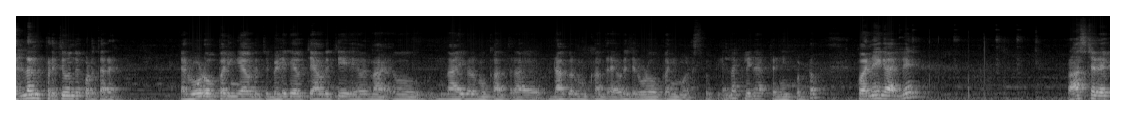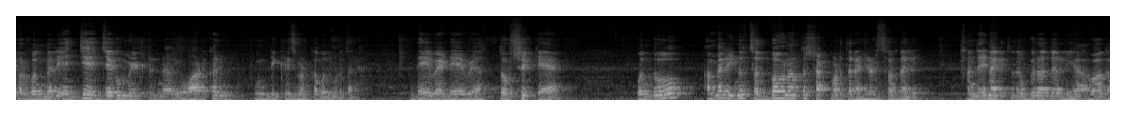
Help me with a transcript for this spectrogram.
ಎಲ್ಲನೂ ಪ್ರತಿಯೊಂದು ಕೊಡ್ತಾರೆ. ರೋಡ್ ಓಪನಿಂಗ್ ಯಾವ ರೀತಿ, ಬೆಳಿಗ್ಗೆ ಹೊತ್ತು ಯಾವ ರೀತಿ ನಾಯಿಗಳ ಮುಖಾಂತರ ಡಾಗ್ಗಳ ಮುಖಾಂತರ ಯಾವ ರೀತಿ ರೋಡ್ ಓಪನಿಂಗ್ ಮಾಡಿಸ್ಬೇಕು? ಎಲ್ಲ ಕ್ಲೀನಾಗಿ ಟ್ರೈನಿಂಗ್ ಕೊಟ್ಟು ಕೊನೆಗೆ ಅಲ್ಲಿ ರಾಷ್ಟ್ರ ರೈಫಲ್ ಬಂದಮೇಲೆ ಹೆಜ್ಜೆ ಹೆಜ್ಜೆಗೂ ಮಿಲಿಟ್ರಿನ ವಾಡ್ಕೊಂಡು ಡಿಕ್ರೀಸ್ ಮಾಡ್ಕೊಂಡು ಬಂದ್ಬಿಡ್ತಾರೆ. ಡೇ ಬೈ ಡೇ ಹತ್ತು ವರ್ಷಕ್ಕೆ ಒಂದು, ಆಮೇಲೆ ಇನ್ನೂ ಸದ್ಭಾವನ ಅಂತ ಸ್ಟಾರ್ಟ್ ಮಾಡ್ತಾರೆ ಎರಡು ಸಾವಿರದಲ್ಲಿ. ಅಂದ್ರೆ ಏನಾಗಿತ್ತು ಅಂದ್ರೆ ಉಗ್ರದಲ್ಲಿ ಅವಾಗ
